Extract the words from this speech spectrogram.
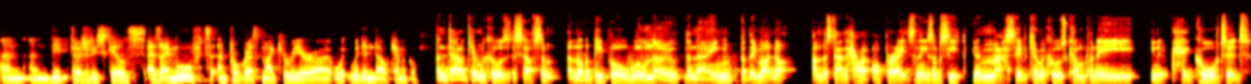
and, and deep treasury skills as i moved and progressed my career uh, w- within dow chemical. And dow chemicals itself some a lot of people will know the name but they might not understand how it operates and things. Obviously you know massive chemicals company you know headquartered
